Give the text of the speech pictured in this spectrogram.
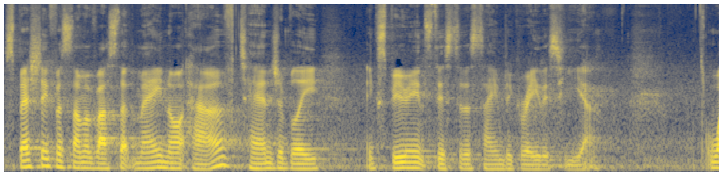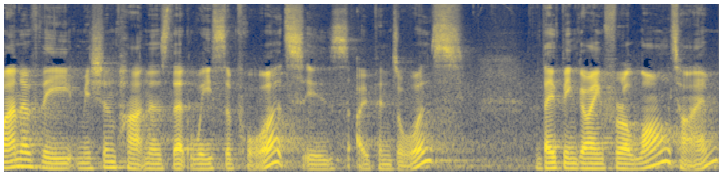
especially for some of us that may not have tangibly experienced this to the same degree this year. One of the mission partners that we support is Open Doors. They've been going for a long time,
